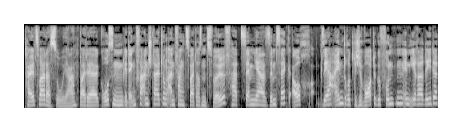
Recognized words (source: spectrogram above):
Teils war das so, ja. Bei der großen Gedenkveranstaltung Anfang 2012 hat Semja Simsek auch sehr eindrückliche Worte gefunden in ihrer Rede.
